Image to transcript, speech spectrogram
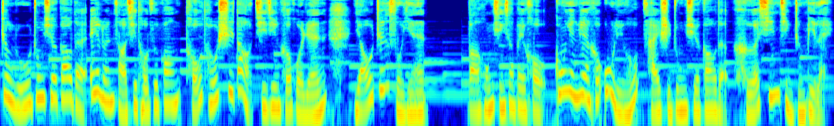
正如钟薛高的 A 轮早期投资方头头是道基金合伙人姚真所言。网红形象背后，供应链和物流才是钟薛高的核心竞争壁垒。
